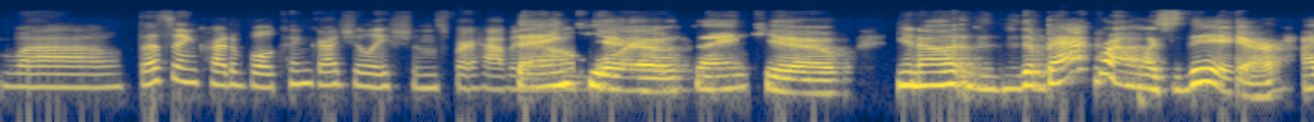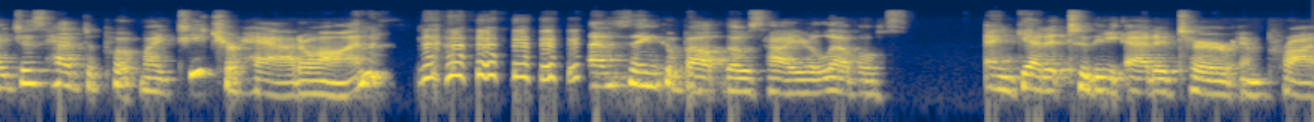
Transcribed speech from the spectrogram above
Wow, that's incredible. Congratulations for having Thank you. Thank you. You know, the background was there. I just had to put my teacher hat on and think about those higher levels and get it to the editor and pro,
